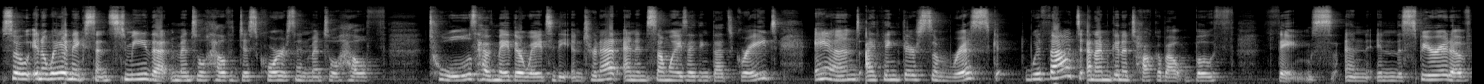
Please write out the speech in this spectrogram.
So, in a way, it makes sense to me that mental health discourse and mental health tools have made their way to the internet. And in some ways, I think that's great. And I think there's some risk with that. And I'm going to talk about both things. And in the spirit of,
